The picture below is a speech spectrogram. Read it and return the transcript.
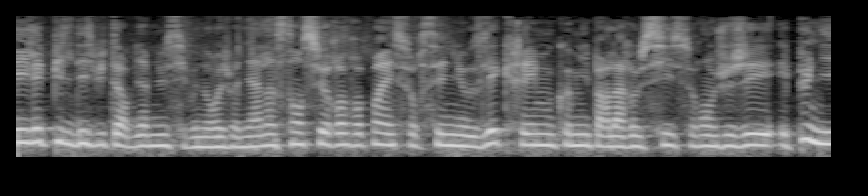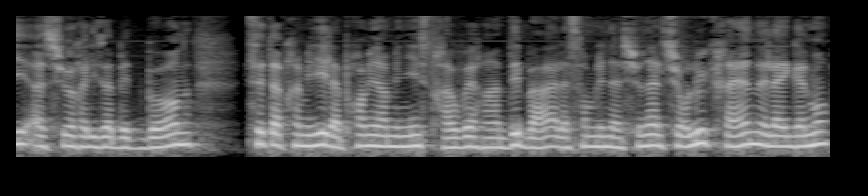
Et il est pile 18h. Bienvenue si vous nous rejoignez à l'instant sur Europe 1 et sur CNews. Les crimes commis par la Russie seront jugés et punis, assure Elisabeth Borne. Cet après-midi, la Première ministre a ouvert un débat à l'Assemblée nationale sur l'Ukraine. Elle a également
